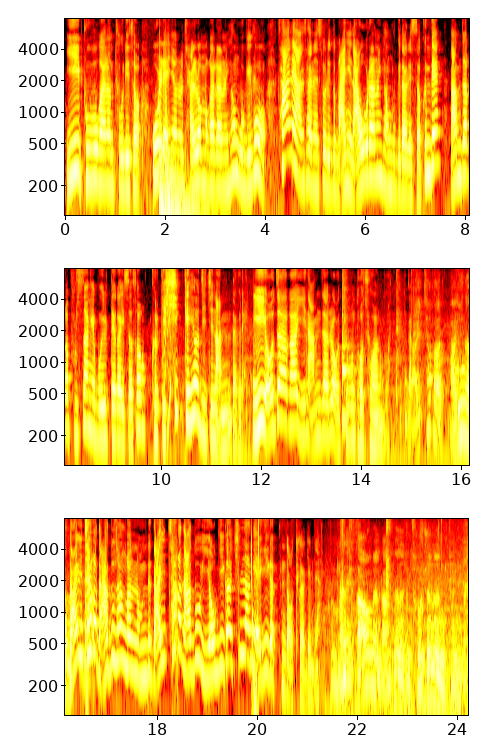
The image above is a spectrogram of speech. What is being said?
이 부부가는 둘이서 올 내년을 잘 넘어가라는 형국이고 사내 안 사는 소리도 많이 나오라는 형국이다 그랬어. 근데 남자가 불쌍해 보일 때가 있어서 그렇게 쉽게 헤어지진 않는다 그래. 이 여자가 이 남자를 어떻게 보면 더 좋아하는 것 같아. 나이 차가 많이 나는 나이 차가 나도 상관은 없는데 나이 차가 나도 여기가 신랑이 애기 같은데 어떻게 하겠냐. 만약에 싸우면 남편은 좀 져주는 편인가요?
